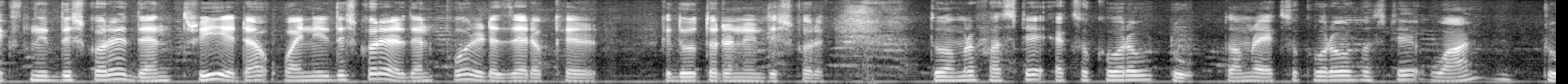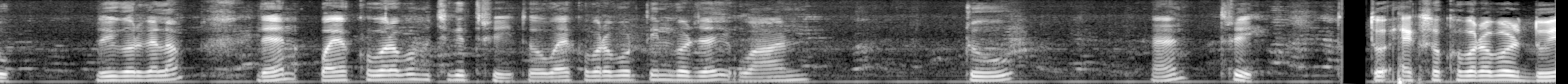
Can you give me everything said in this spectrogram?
এক্স নির্দেশ করে দেন থ্রি এটা ওয়াই নির্দেশ করে, আর দেন ফোর এটা জেড অক্ষের দূরত্বটা নির্দেশ করে। তো আমরা ফার্স্টে এক্স অক্ষ বরাবর টু তো আমরা এক্স অক্ষ বরাবর ফার্স্টে ওয়ান টু দুই ঘর গেলাম। দেন ওয়াই অক্ষ বরাবর হচ্ছে কি থ্রি তো ওয়াই অক্ষ বরাবর তিন ঘর যাই ওয়ান টু অ্যান্ড থ্রি তো এক্স অক্ষ বরাবর দুই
